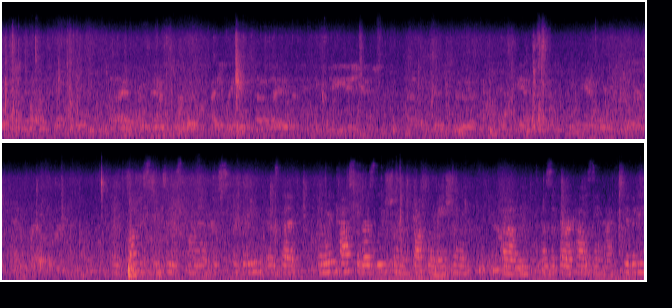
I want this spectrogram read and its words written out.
those, uh, I have this, uh, especially in uh, light of the CDBG issues, uh, this, uh, and, uh, you know, we're, we're, we're, And I'll just speak to his comment just quickly, is that when we pass the resolution, the proclamation, um, as a fair housing activity,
